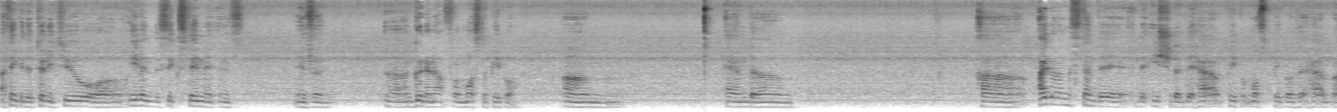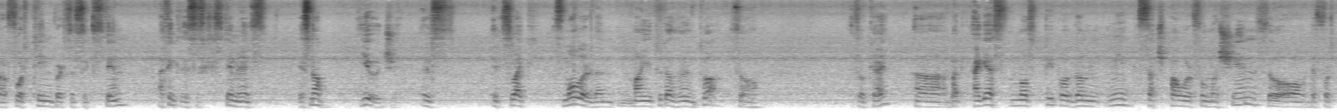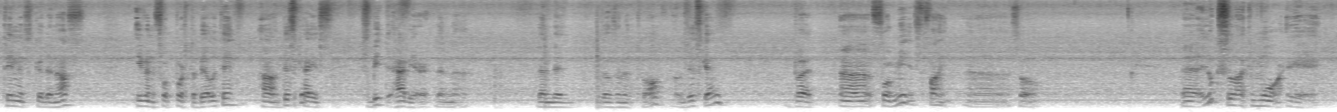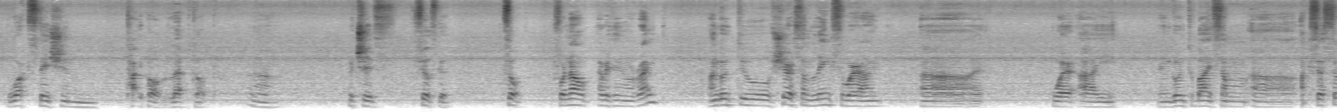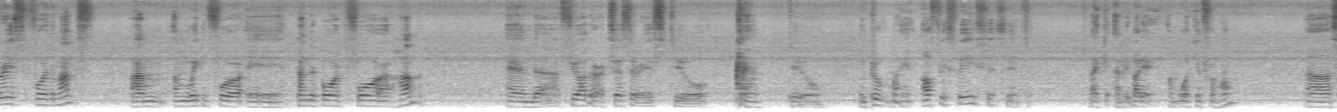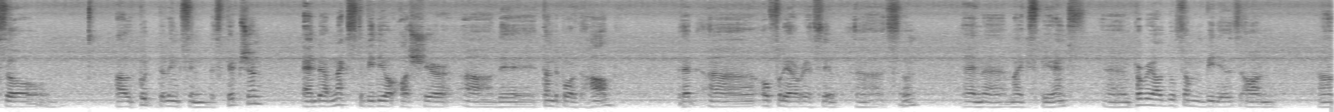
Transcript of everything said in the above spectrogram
I think the 32 or even the 16 is is uh, good enough for most of people. Um, and um, uh, I don't understand the, the issue that they have. People, most people have uh, 14 versus 16. I think the 16 is it's not huge. It's it's like smaller than my 2012, so it's okay. Uh, but I guess most people don't need such powerful machine, so the 14 is good enough, even for portability. Uh, this guy is, is a bit heavier than uh, than the 2012 on this game but uh, for me it's fine. Uh, so uh, it looks like more a workstation type of laptop uh, which is feels good. So for now everything alright I'm going to share some links where I where I am going to buy some uh, accessories for the Macs I'm, I'm waiting for a Thunderbolt 4 hub and a few other accessories to to improve my office space since like everybody I'm working from home. Uh, so I'll put the links in the description. And the next video I'll share uh, the Thunderbolt hub that uh, hopefully I'll receive uh, soon and uh, my experience. And probably I'll do some videos on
